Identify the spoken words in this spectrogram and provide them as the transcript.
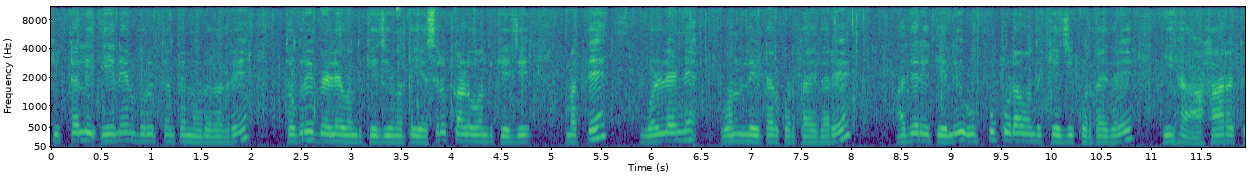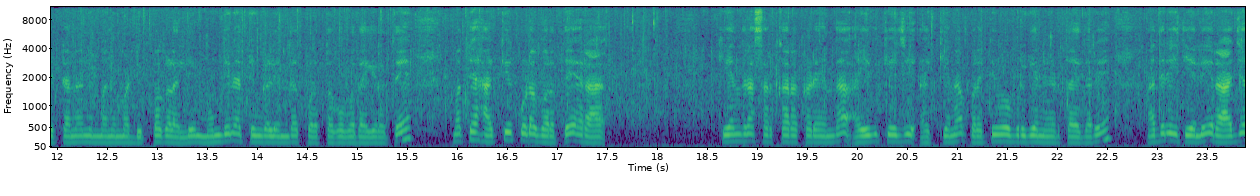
ಕಿಟ್ಟಲ್ಲಿ ಏನೇನು ಬರುತ್ತೆ ಅಂತ ನೋಡೋದಾದರೆ, ತೊಗರಿ ಬೇಳೆ ಒಂದು ಕೆ ಜಿ ಮತ್ತು ಹೆಸರು ಕಾಳು ಒಂದು ಕೆ ಜಿ ಮತ್ತು ಒಳ್ಳೆಣ್ಣೆ ಒಂದು ಲೀಟರ್ ಕೊಡ್ತಾ ಇದ್ದಾರೆ. ಅದೇ ರೀತಿಯಲ್ಲಿ ಉಪ್ಪು ಕೂಡ ಒಂದು ಕೆ ಜಿ ಕೊಡ್ತಾ ಇದ್ದಾರೆ. ಈ ಆಹಾರ ಕಿಟ್ಟನ್ನು ನಿಮ್ಮ ನಿಮ್ಮ ಡಿಪ್ಪಗಳಲ್ಲಿ ಮುಂದಿನ ತಿಂಗಳಿಂದ ತಗೋಬೋದಾಗಿರುತ್ತೆ. ಮತ್ತು ಅಕ್ಕಿ ಕೂಡ ಬರುತ್ತೆ. ರಾ ಕೇಂದ್ರ ಸರ್ಕಾರ ಕಡೆಯಿಂದ ಐದು ಕೆ ಜಿ ಅಕ್ಕಿನ ಪ್ರತಿಯೊಬ್ಬರಿಗೆ ನೀಡ್ತಾ ಇದ್ದಾರೆ. ಅದೇ ರೀತಿಯಲ್ಲಿ ರಾಜ್ಯ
